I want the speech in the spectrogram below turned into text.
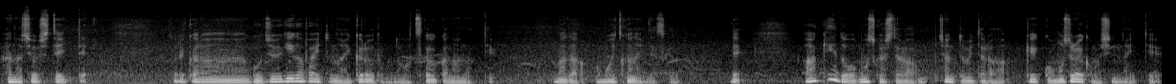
話をしていてそれから 50GB の iCloud もどう使うかななんていうまだ思いつかないんですけど。でアーケードをもしかしたらちゃんと見たら結構面白いかもしれないっていう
